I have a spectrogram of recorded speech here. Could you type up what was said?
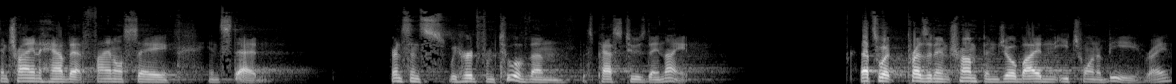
and trying to have that final say instead. For instance, we heard from two of them this past Tuesday night. That's what President Trump and Joe Biden each want to be, right?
